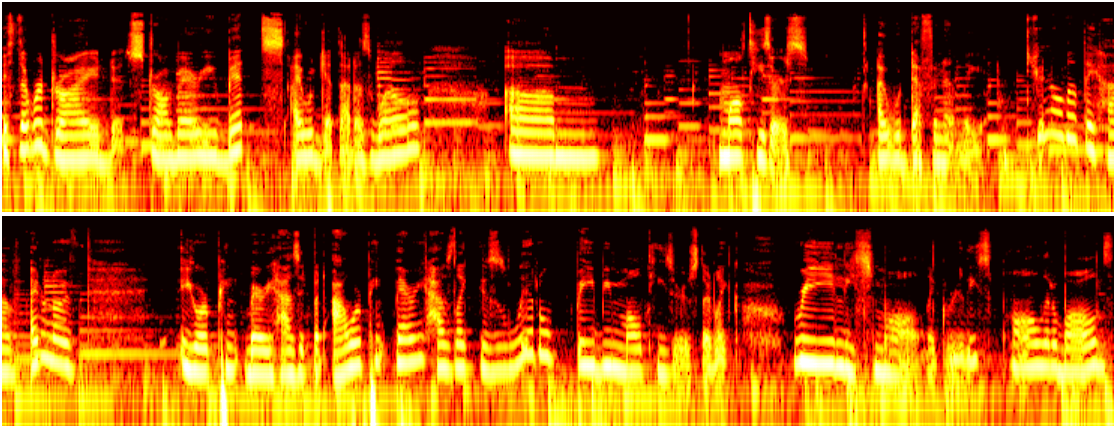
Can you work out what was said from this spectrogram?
if there were dried strawberry bits i would get that as well. Um maltesers i would definitely. Do you know that they have i don't know if your pinkberry has it but our pinkberry has like these little baby maltesers. They're like really small, like really small little balls,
